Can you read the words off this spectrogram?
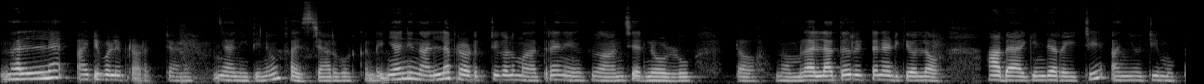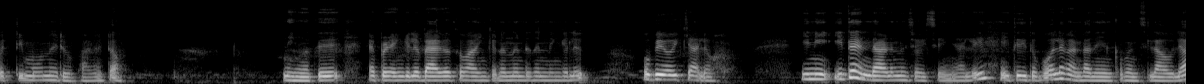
നല്ല അടിപൊളി പ്രൊഡക്റ്റാണ്. ഞാൻ ഇതിനും ഫൈവ് സ്റ്റാർ കൊടുക്കുന്നുണ്ട്. ഞാൻ ഈ നല്ല പ്രൊഡക്റ്റുകൾ മാത്രമേ നിങ്ങൾക്ക് കാണിച്ചു തരുന്നുള്ളൂ കേട്ടോ നമ്മളല്ലാത്ത റിട്ടേൺ അടിക്കുമല്ലോ. ആ ബാഗിന്റെ റേറ്റ് അഞ്ഞൂറ്റി മുപ്പത്തി മൂന്ന് രൂപയാണ് കേട്ടോ നിങ്ങൾക്ക് എപ്പോഴെങ്കിലും ബാഗൊക്കെ വാങ്ങിക്കണം എന്നുണ്ടെന്നുണ്ടെങ്കിൽ ഉപയോഗിക്കാമല്ലോ ഇനി ഇതെന്താണെന്ന് ചോദിച്ചു കഴിഞ്ഞാൽ ഇത് ഇതുപോലെ കണ്ടാൽ നിങ്ങൾക്ക് മനസ്സിലാവില്ല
